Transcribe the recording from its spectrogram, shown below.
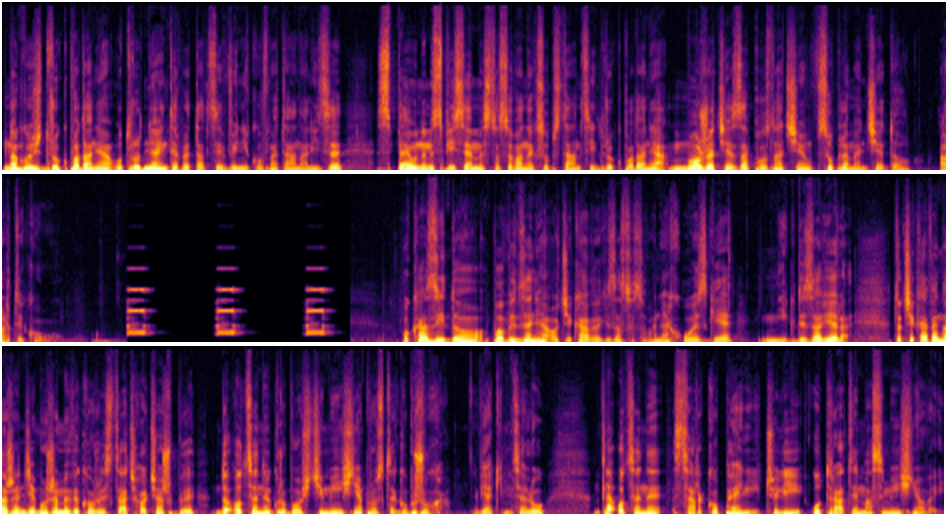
Mnogość dróg podania utrudnia interpretację wyników metaanalizy. Z pełnym spisem stosowanych substancji dróg podania możecie zapoznać się w suplemencie do artykułu. Okazji do opowiedzenia o ciekawych zastosowaniach USG nigdy za wiele. To ciekawe narzędzie możemy wykorzystać chociażby do oceny grubości mięśnia prostego brzucha. W jakim celu? Dla oceny sarkopenii, czyli utraty masy mięśniowej.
